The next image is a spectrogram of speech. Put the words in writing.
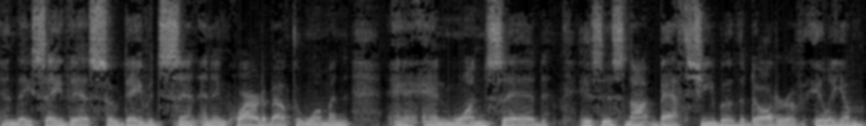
and they say this So David sent and inquired about the woman, and one said, Is this not Bathsheba, the daughter of Eliam,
